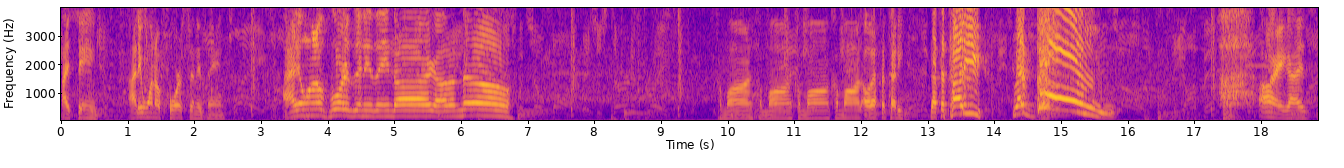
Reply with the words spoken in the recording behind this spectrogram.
I think. I didn't want to force anything. I didn't want to force anything, dog. I don't know. Come on, come on, come on, come on. Oh, that's a tutty. That's a tutty. Let's go! Alright, guys.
